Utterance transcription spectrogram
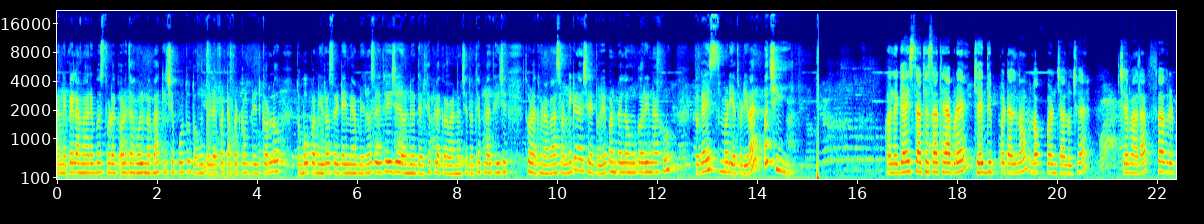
અને પહેલાં મારે બસ થોડાક અડધા હોલમાં બાકી છે પોતું, તો હું પહેલાં ફટાફટ કમ્પ્લીટ કરી લઉં. તો બપોરની રસોઈ ટાઈમે આપણે રસોઈ થઈ જાય અને અત્યારે થેપલા કરવાના છે. તો થેપલા થઈ જાય, થોડા ઘણા વાસણ નીકળ્યા છે, તો એ પણ પહેલાં હું કરી નાખું. તો ગાઈસ, મળીએ થોડી વાર પછી. અને ગાઈસ, સાથે સાથે આપણે જયદીપ પટેલનો વ્લોગ પણ ચાલુ છે. જે મારા ફેવરેટ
